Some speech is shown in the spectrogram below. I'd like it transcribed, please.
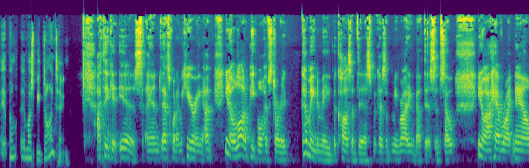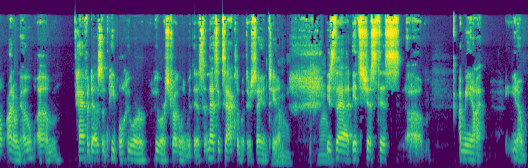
It, um, it must be daunting. I think it is, and that's what I'm hearing. I'm, you know, a lot of people have started coming to me because of this, because of me writing about this, and so, you know, I have right now. I don't know. Um, half a dozen people who are who are struggling with this, and that's exactly what they're saying, Tim. Wow. Wow. Is that it's just this? Um, I mean, I you know,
